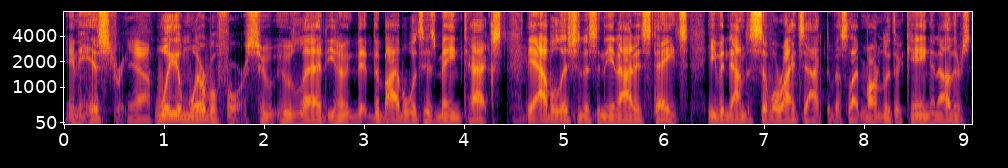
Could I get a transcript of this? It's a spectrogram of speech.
in history. Yeah. William Wilberforce, who who led, you know, the, the Bible was his main text. Mm. The abolitionists in the United States, even down to civil rights activists like Martin Luther King and others,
